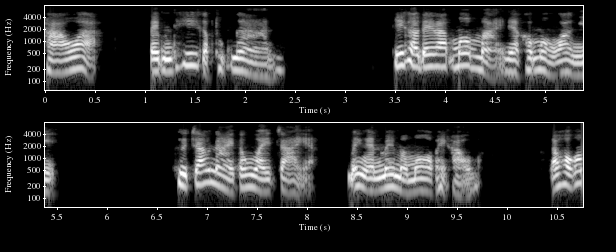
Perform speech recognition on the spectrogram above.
เขาอะเต็มที่กับทุกงาน ที่เขาได้รับมอบหมายเนี่ยเขามองว่าอย่างงี้ คือเจ้านายต้องไว้ใจอะไม่งั้นไม่มามอบให้เขา แล้วเขาก็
